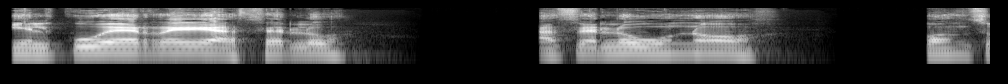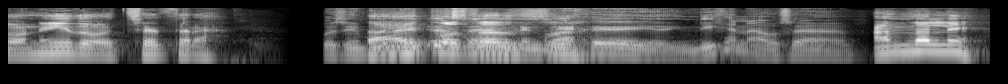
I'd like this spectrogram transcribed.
Y el QR hacerlo, hacerlo uno con sonido, etcétera. Pues simplemente cosas, el lenguaje indígena, o sea. Ándale.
